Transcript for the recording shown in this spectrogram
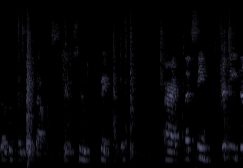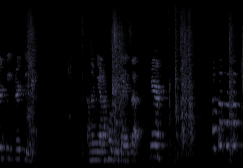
Those are for the big dogs. They're too big. All right, let's see. Jerky, jerky, jerky. And then we gotta hold you guys up. Here. Up, up, up.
